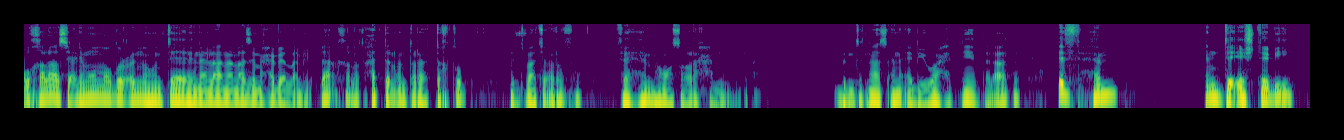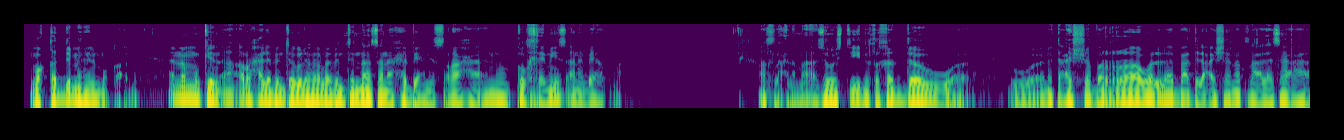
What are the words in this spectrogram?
وخلاص يعني مو الموضوع إنه انتهى هنا لا أنا لازم أحب يلا أمشي. لا خلاص حتى لو أنت رايح تخطب بنت ما تعرفها فهمها وصارحها من البداية. بنت الناس أنا أبي واحد اثنين ثلاثة افهم أنت إيش تبي واقدم لها المقابل أنا ممكن أروح على بنت أقول لها والله بنت الناس أنا أحب يعني صراحة إنه كل خميس أنا بيطلع. أطلع أنا مع زوجتي نتغدى و... ونتعشى برا ولا بعد العشاء نطلع على ساعة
